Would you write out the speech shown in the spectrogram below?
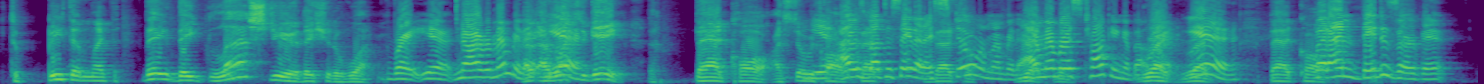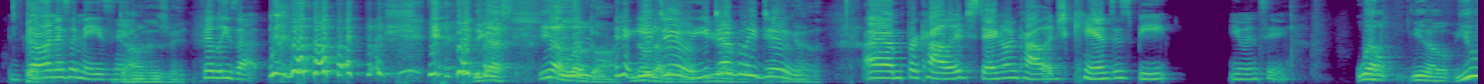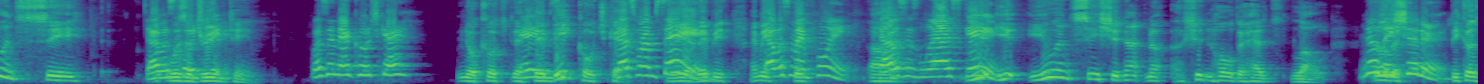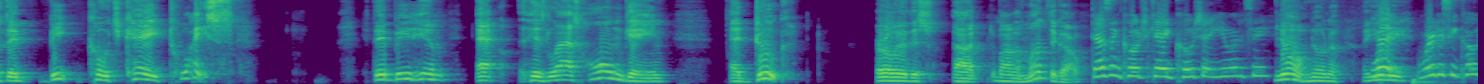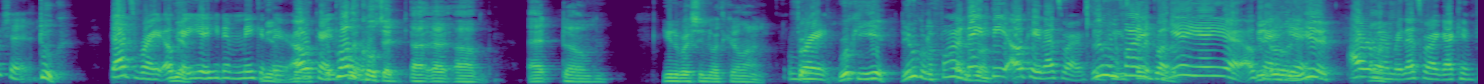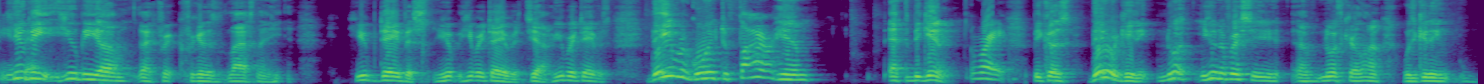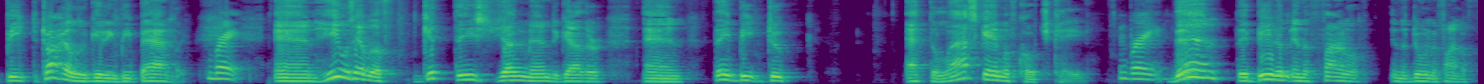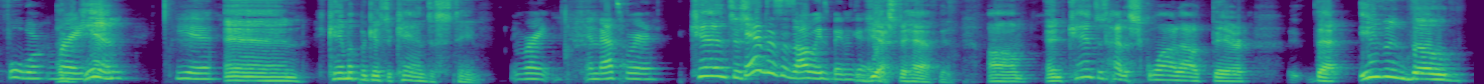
to beat them like that, they they last year they should have won. right, yeah. No, I remember that. I yeah. watched the game. Bad call. I still recall. Yeah, I was Bad- about to say that. I still call. remember that. Yeah, I remember yeah. us talking about Right, that. right. Yeah. Bad call. But I'm they deserve it. Dawn is amazing. Down is man. Philly's up. You guys, you gotta love Dawn. No You do. You gotta- definitely you do. gotta- um, for college, staying on college, Kansas beat UNC. well, you know, UNC That was, was, a dream K. team. Wasn't that Coach K? No, coach. They, they was- beat Coach K. That's what I'm saying. Yeah, they beat. I mean, That was my they- point. that was his last game. U- U- UNC should not no, shouldn't hold their heads low. no, they shouldn't. because they beat Coach K twice. They beat him at his last home game at Duke earlier this uh, about a month ago. Doesn't Coach K coach at UNC? No, no, no. Uh, What? Where does he coach at? Duke. That's right. Okay, Yeah. yeah, he didn't make it Yeah, there. no, okay, the brother cool. coached at uh, uh, uh, at um, University of North Carolina. Right. rookie year, they were going to fire But the they brother. beat. Okay, that's where I was They were confused. fine, They- brother. Yeah, yeah, yeah. Okay, yeah. year, I uh, remember. that's where I got confused. Hubie, at. Hubie, um, I forget his last name. Hugh Davis, Hugh, Hubert Davis, yeah, Hubert Davis. They were going to fire him at the beginning Right. because they were getting North University of North Carolina was getting beat. The Tar Heels were getting beat badly, Right. and he was able to get these young men together, and they beat Duke at the last game of Coach K. Right. Then they beat him in the final in the during the final four Right. again Yeah. and he came up against the Kansas team. Right. And that's where Kansas, Kansas has always been good. yes, they have been. Um, and Kansas had a squad out there that even though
